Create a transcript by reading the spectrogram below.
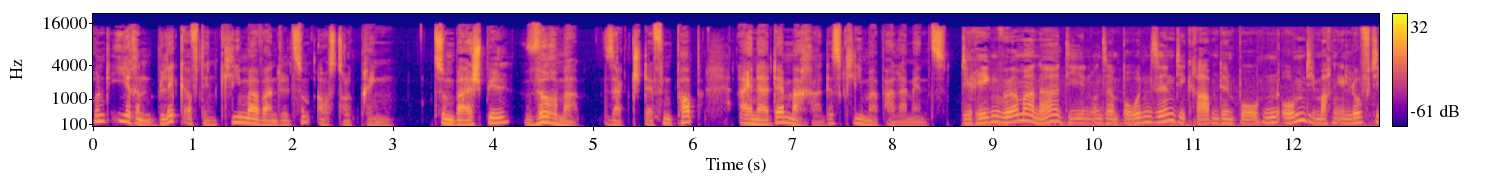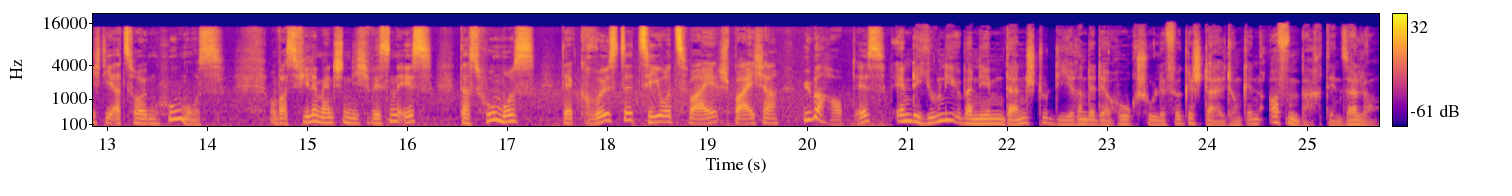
und ihren Blick auf den Klimawandel zum Ausdruck bringen. Zum Beispiel Würmer sagt Steffen Popp, einer der Macher des Klimaparlaments. Die Regenwürmer, ne, die in unserem Boden sind, die graben den Boden um, die machen ihn luftig, die erzeugen Humus. Und was viele Menschen nicht wissen, ist, dass Humus der größte CO2-Speicher überhaupt ist. Ende Juni übernehmen dann Studierende der Hochschule für Gestaltung in Offenbach den Salon.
